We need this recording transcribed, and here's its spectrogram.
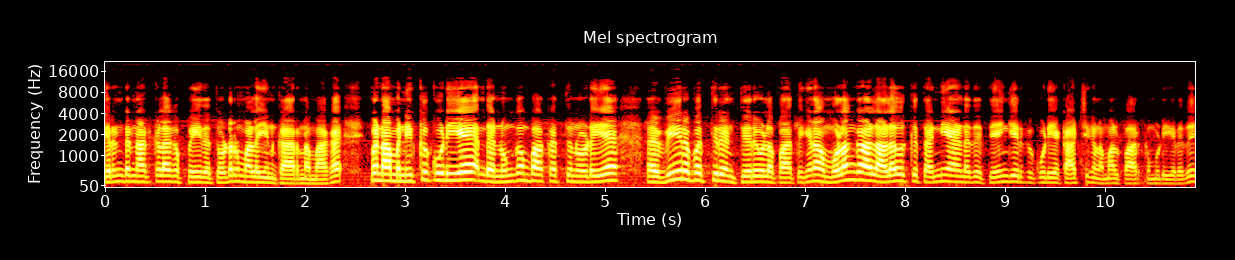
இரண்டு நாட்களாக பெய்த தொடர் மழையின் காரணமாக இப்போ நாம் நிற்கக்கூடிய இந்த நுங்கம்பாக்கத்தினுடைய வீரபத்திரன் தெருவில் பார்த்தீங்கன்னா முழங்கால் அளவுக்கு தண்ணியானது தேங்கி இருக்கக்கூடிய காட்சிகள் நம்மால் பார்க்க முடிகிறது.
